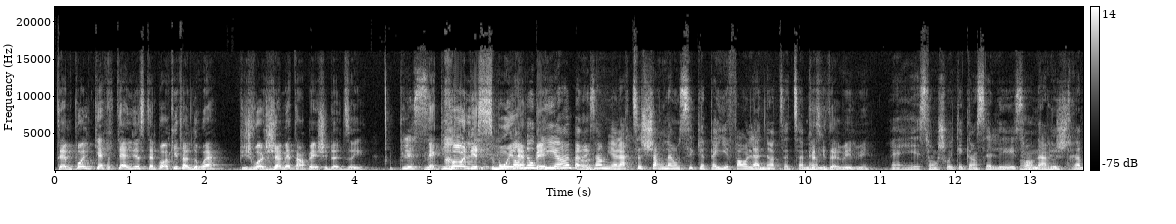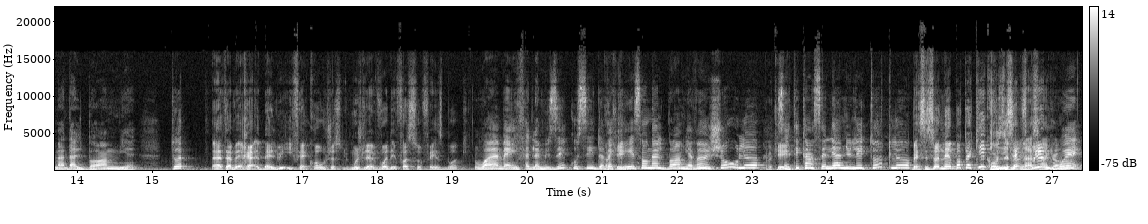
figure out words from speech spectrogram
T'aimes pas le capitaliste, t'aimes pas. OK, t'as le droit, puis je vais jamais t'empêcher de le dire. Plus. Mais On la a oublié paix. un, par exemple. Il y a l'artiste Charland aussi qui a payé fort la note cette semaine. Qu'est-ce qui est arrivé, lui? Ben, son choix a été cancellé, Ah son enregistrement d'album, il y a- tout. Attends, ben, ra- ben, lui, il fait quoi au juste? Moi, je le vois des fois sur Facebook. Ouais, ben il fait de la musique aussi. Il devait créer son album. Il y avait un show, là. Ça a été cancellé, annulé tout, là. Ben, c'est ça, n'importe qui qui s'exprime. ouais.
